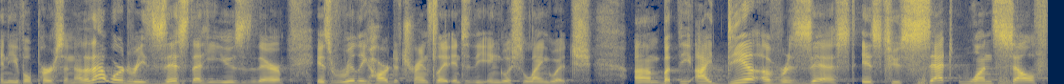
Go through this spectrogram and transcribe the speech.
an evil person. Now, that word resist that he uses there is really hard to translate into the English language. Um, but the idea of resist is to set oneself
